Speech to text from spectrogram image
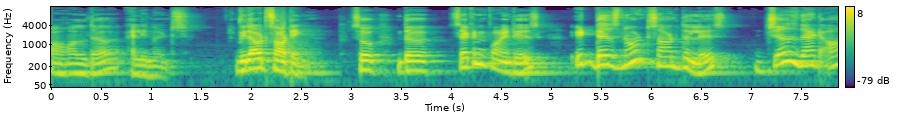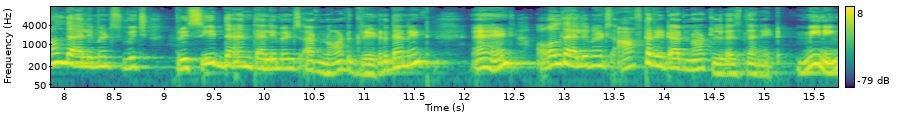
all the elements? Without sorting so the second point is it does not sort the list just that all the elements which precede the nth elements are not greater than it and all the elements after it are not less than it. Meaning,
